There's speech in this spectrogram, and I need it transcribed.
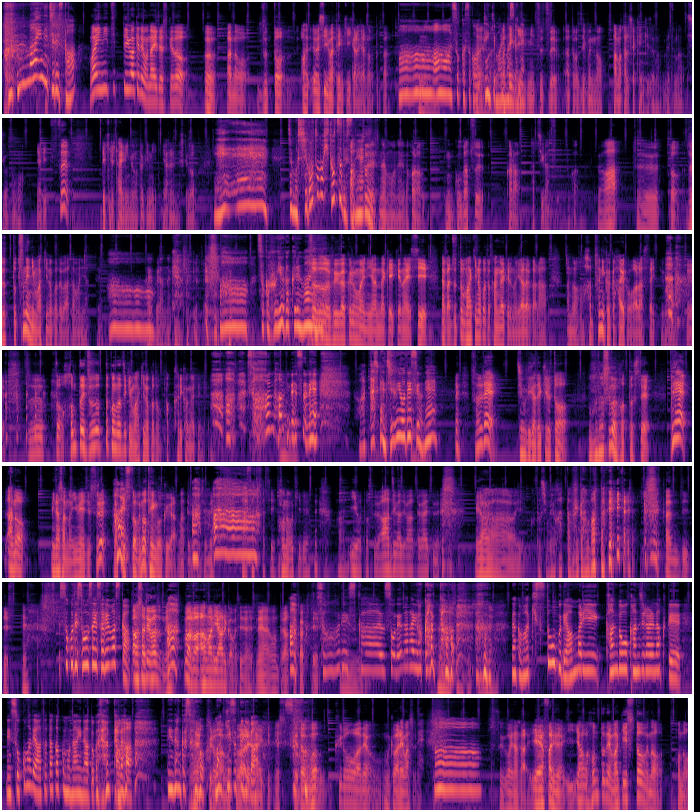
ー、毎日ですか？毎日っていうわけでもないですけど、うん、あの、ずっと、あ、よし、今天気いいからやろうとか。あー、あー、そっかそっか、はいはい天気もありますよね。あ天気見つつ、あと自分のパーマカルチャー研究所の別の仕事もやりつつ、できるタイミングの時にやるんですけど。ええじゃあもう仕事の一つですあ、ね。そうですね。もうね、だから、うん、5月から8月とかは、ずーっと、ずーっと常に薪のことが頭にあって、あー早くやんなきゃやんなきゃ。あー、そっか、冬が来る前に。そうそうそう、冬が来る前にやんなきゃいけないし、なんかずっと薪のこと考えてるの嫌だから、あの、はとにかく早く終わらせたいっていうのがあって、ずーっと、本当にずーっとこの時期薪のことばっかり考えてるんですよ。あ、そうなんですね。あ確かに重要ですよね。で、それで、準備ができると、ものすごいほっとして、で、あの、皆さんのイメージするはい。薪ストーブの天国が待ってるんあですよね。、あ、あパチパチ、炎きれいで、あ、いい音する、あ、じわじわあったかいってね。いやー、今年もよかったね、頑張ったね、みたいな感じですね。あ、そこで総裁されますかあ、されますね。あまあまあ、あまりあるかもしれないですね。本当にあったかくて。そうですか。それならよかっうんそうた。ですねなんか薪ストーブであんまり感動を感じられなくて、ね、そこまで暖かくもないなとかだったら、ね、なんかその薪作りが。報われないですけども、苦労はね、報われますね。あすごいなんか、いや、やっぱりね、いや、ほんとね、薪ストーブの炎、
